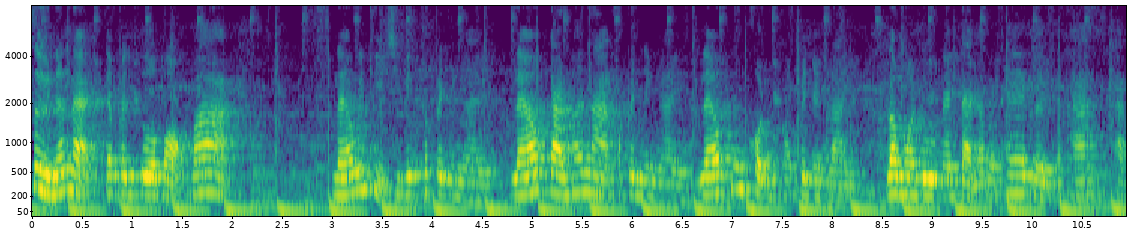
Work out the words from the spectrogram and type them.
สื่อนั่นแหละจะเป็นตัวบอกว่า แล้ววิถีชีวิตเขาเป็นยังไง แล้วการพัฒนาเขาเป็นยังไง แล้วผู้คนเขาเป็นอย่างไร เรามาดูในแต่ละประเทศเลยนะคะค่ะ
